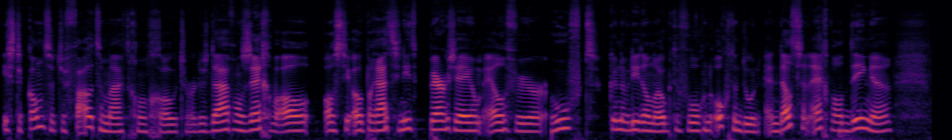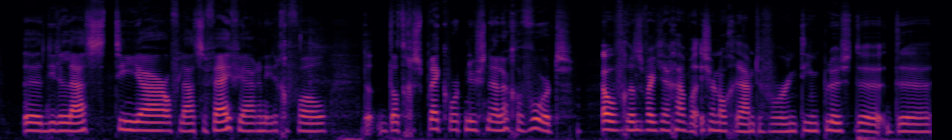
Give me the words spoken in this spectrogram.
is de kans dat je fouten maakt gewoon groter. Dus daarvan zeggen we al, als die operatie niet per se om 11 uur hoeft, kunnen we die dan ook de volgende ochtend doen. En dat zijn echt wel dingen uh, die de laatste tien jaar of laatste vijf jaar in ieder geval, dat gesprek wordt nu sneller gevoerd. Overigens, wat jij gaat, is er nog ruimte voor een 10 plus de, de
